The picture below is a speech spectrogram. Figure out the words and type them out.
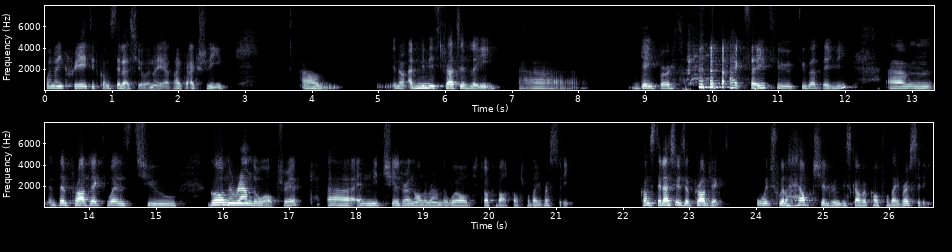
when I created Konstelacio, and I like actually, um, you know, administratively uh, gave birth, I'd say, to to that baby um, the project was to go on a round the world trip uh, and meet children all around the world to talk about cultural diversity. Konstelacio is a project which will help children discover cultural diversity.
